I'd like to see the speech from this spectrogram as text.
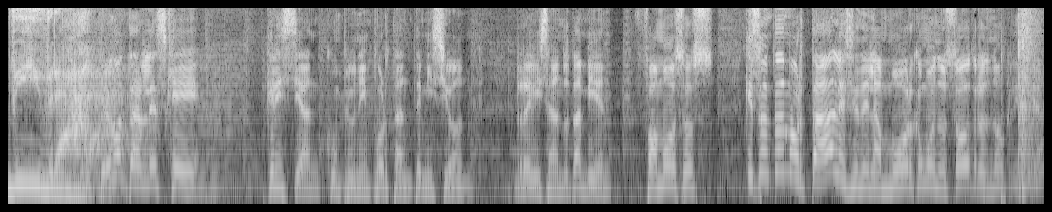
Vibra. Quiero contarles que Cristian cumplió una importante misión revisando también famosos que son tan mortales en el amor como nosotros, ¿no, Cristian?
